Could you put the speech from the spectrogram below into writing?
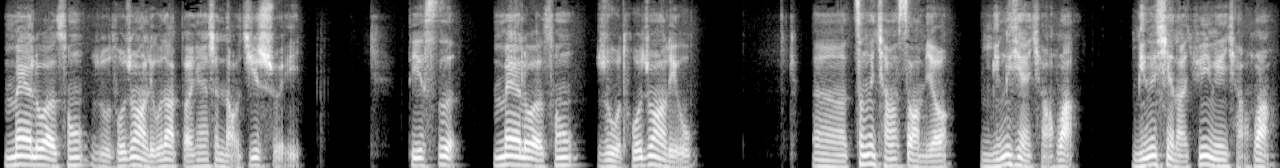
脉络丛乳头状瘤呢表现是脑积水。第四，脉络丛乳头状瘤，嗯，增强扫描明显强化，明显的均匀强化。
